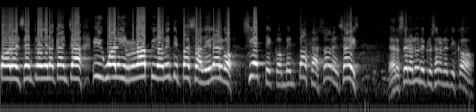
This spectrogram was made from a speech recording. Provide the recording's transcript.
por el centro de la cancha iguala y rápidamente pasa de largo. 7 con ventaja sobre el 6. Tercero 1 y cruzaron el disco.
